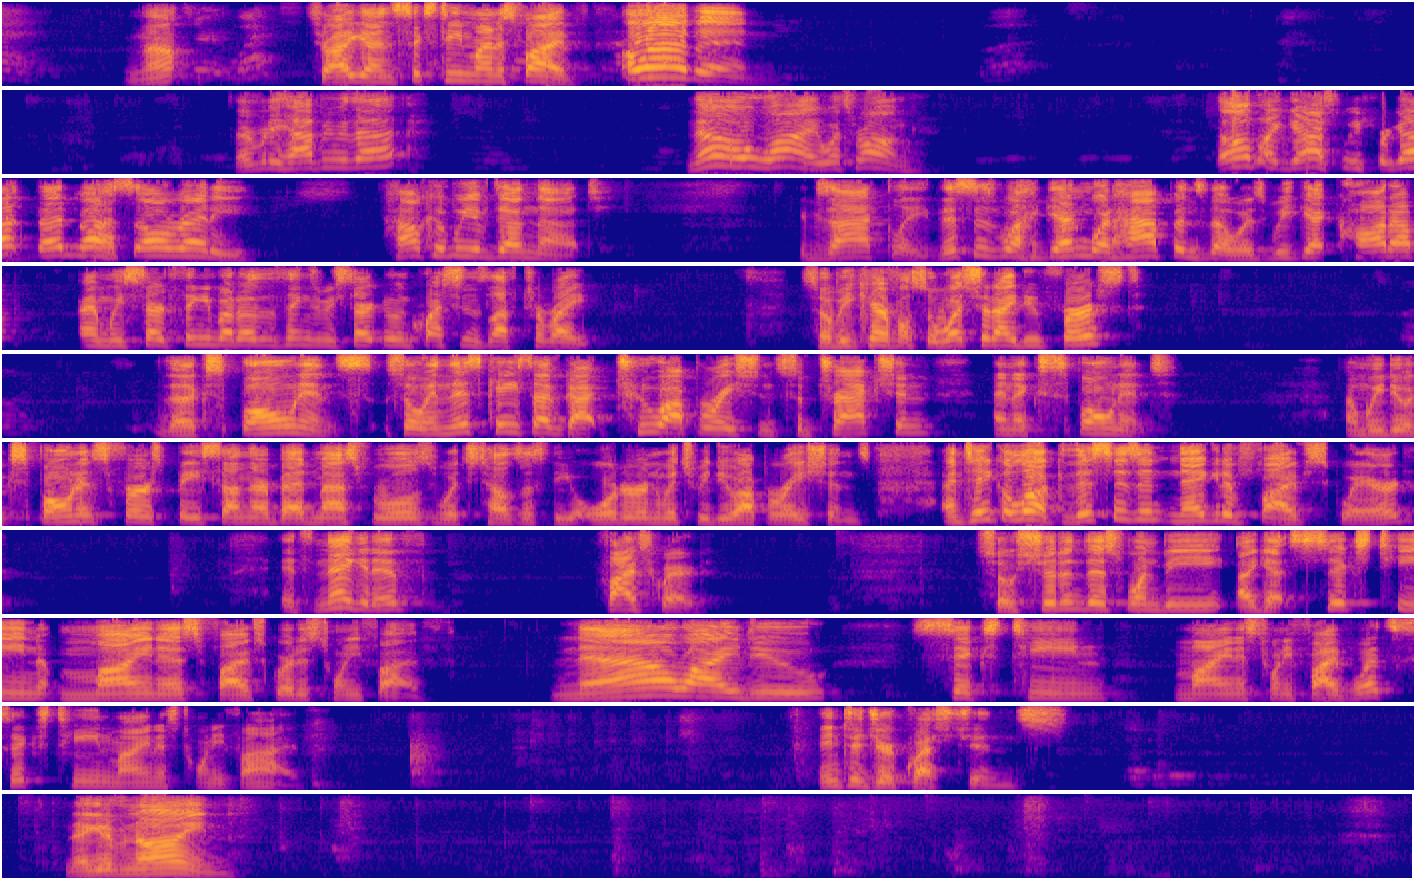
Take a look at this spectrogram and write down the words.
No. Sorry, what? Try again. 16 minus 5. 11. Everybody happy with that? No, why? What's wrong? Oh my gosh, we forgot BEDMAS already. How could we have done that? Exactly. This is what again what happens though is we get caught up and we start thinking about other things we start doing questions left to right. So be careful. So what should I do first? The exponents. So in this case, I've got two operations, subtraction and exponent. And we do exponents first based on their BEDMAS rules, which tells us the order in which we do operations. And take a look. This isn't negative 5 squared. It's negative 5 squared. So shouldn't this one be, I get 16 minus 5 squared is 25. Now I do 16 minus 25. What's 16 minus 25? Integer questions. Negative 9.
